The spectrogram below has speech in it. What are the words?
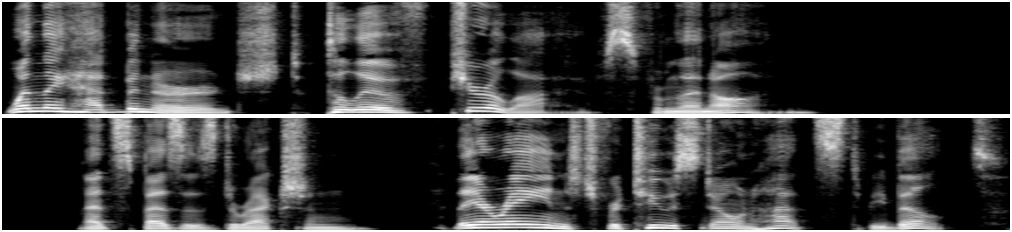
when they had been urged to live pure lives from then on. At Spes's direction, they arranged for two stone huts to be built.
